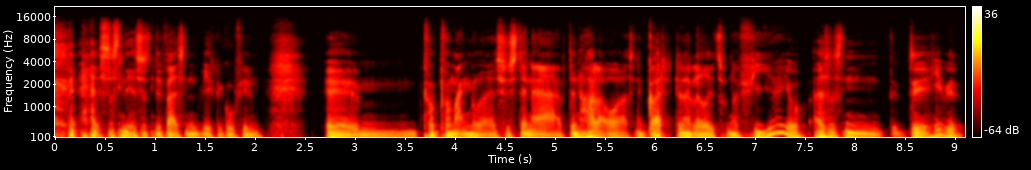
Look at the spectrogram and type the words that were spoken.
altså sådan, jeg synes, det er faktisk en virkelig god film. Øhm, på, på mange måder. Jeg synes, den, er, den holder overraskende godt. Den er lavet i 2004 jo. Altså sådan, det, det er helt vildt.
